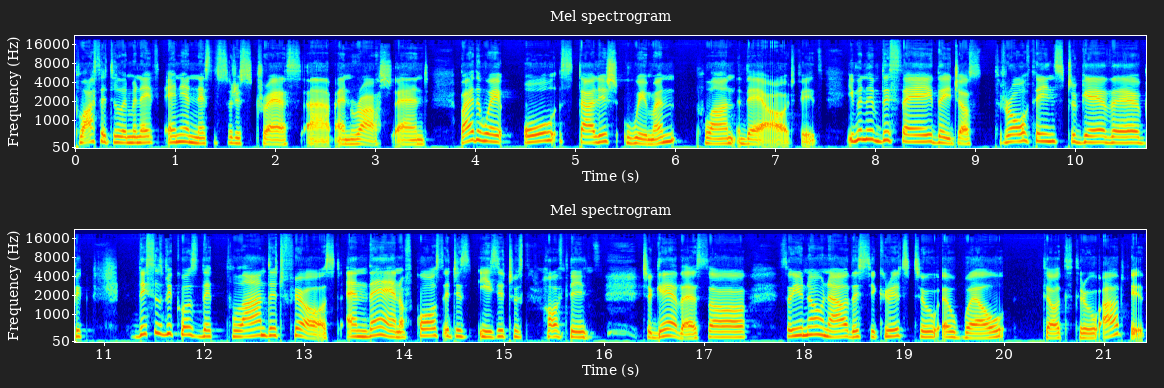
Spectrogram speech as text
plus it eliminates any unnecessary stress uh, and rush. And by the way, all stylish women plan their outfits, even if they say they just throw things together. This is because they planned it first, and then of course it is easy to throw things together. So, so you know now the secret to a well thought through outfit.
